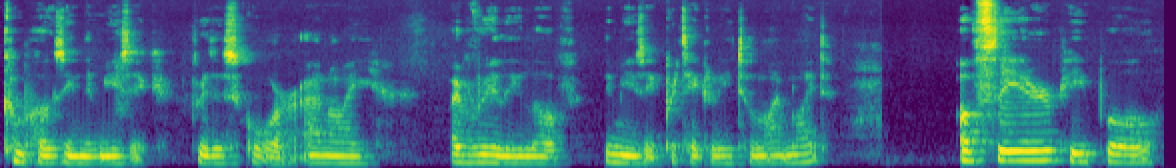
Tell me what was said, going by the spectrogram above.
composing the music for the score. And I, I really love the music, particularly to Limelight. Of theatre people,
